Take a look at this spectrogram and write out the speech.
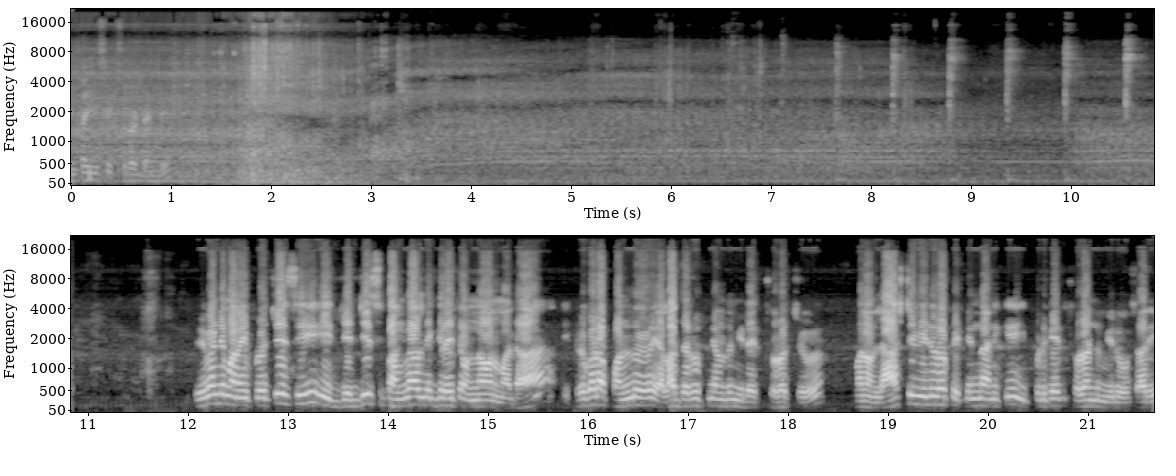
ఇదంతా ఈ సిక్స్ రోడ్ అండి. ఇవ్వండి మనం ఇప్పుడు వచ్చేసి ఈ జడ్జెస్ బంగ్లాల దగ్గర అయితే ఉన్నాం అనమాట ఇక్కడ కూడా పనులు ఎలా జరుగుతున్నాయో మీరు అయితే చూడొచ్చు. మనం లాస్ట్ వీడియోలో పెట్టిన దానికి ఇప్పటికైతే చూడండి మీరు ఒకసారి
